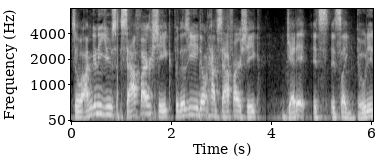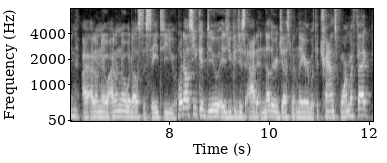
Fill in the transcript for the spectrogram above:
So I'm gonna use Sapphire Shake. For those of you who don't have Sapphire Shake, get it. It's it's like goaded. I, I don't know. I don't know what else to say to you. What else you could do is you could just add another adjustment layer with a transform effect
